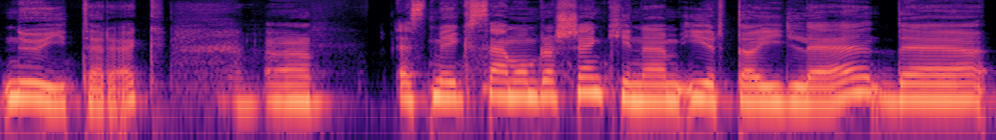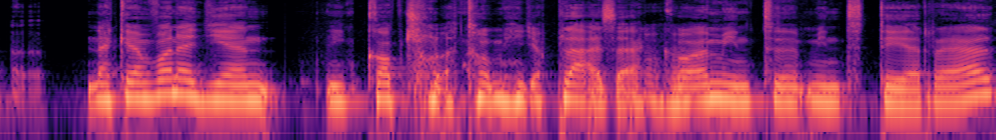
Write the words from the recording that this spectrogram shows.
női terek. Ezt még számomra senki nem írta így le, de nekem van egy ilyen kapcsolatom így a plázákkal, uh-huh. mint, mint térrel.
